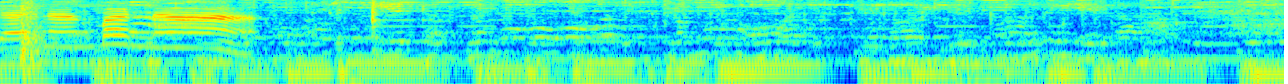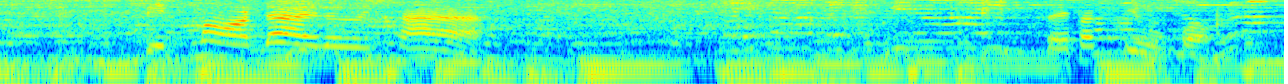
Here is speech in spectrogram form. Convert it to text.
ยายนางบ้านนาปิดหม้อได้เลยค่ะ ใส่ผักจิ๋วบอกของ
